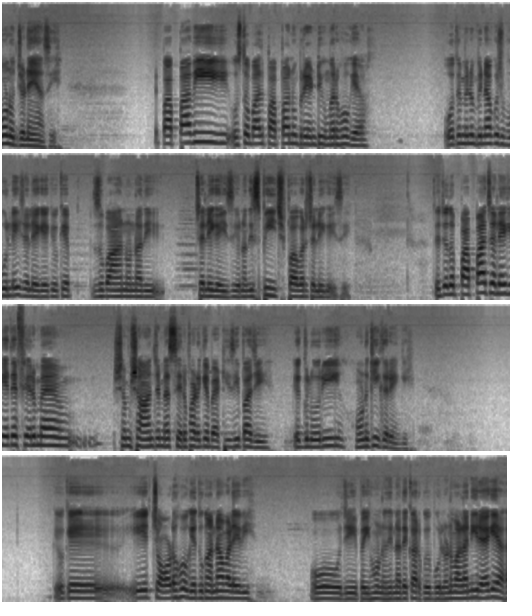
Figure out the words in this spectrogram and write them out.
ਹੁਣ ਉਜਣੇ ਆ ਅਸੀਂ। ਪਾਪਾ ਵੀ ਉਸ ਤੋਂ ਬਾਅਦ ਪਾਪਾ ਨੂੰ ਬ੍ਰੇਨ ਟਿਊਮਰ ਹੋ ਗਿਆ। ਉਹ ਤੇ ਮੈਨੂੰ ਬਿਨਾਂ ਕੁਝ ਬੋਲੇ ਹੀ ਚਲੇ ਗਏ, ਕਿਉਂਕਿ ਜ਼ੁਬਾਨ ਉਹਨਾਂ ਦੀ ਚਲੀ ਗਈ ਸੀ, ਉਹਨਾਂ ਦੀ ਸਪੀਚ ਪਾਵਰ ਚਲੀ ਗਈ ਸੀ। ਤੇ ਜਦੋਂ ਪਾਪਾ ਚਲੇ ਗਏ ਤੇ ਫਿਰ ਮੈਂ ਸ਼ਮਸ਼ਾਨ 'ਚ ਮੈਂ ਸਿਰ ਫੜ ਕੇ ਬੈਠੀ ਸੀ, ਭਾਜੀ, ਕਿ ਗਲੋਰੀ ਹੁਣ ਕੀ ਕਰੇਂਗੀ? ਕਿਉਂਕਿ ਇਹ ਚੌੜ ਹੋ ਗਏ ਦੁਕਾਨਾਂ ਵਾਲੇ ਵੀ। ਉਹ ਜੀ ਭਈ ਹੁਣ ਇਹਨਾਂ ਦੇ ਘਰ ਕੋਈ ਬੋਲਣ ਵਾਲਾ ਨਹੀਂ ਰਹਿ ਗਿਆ।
